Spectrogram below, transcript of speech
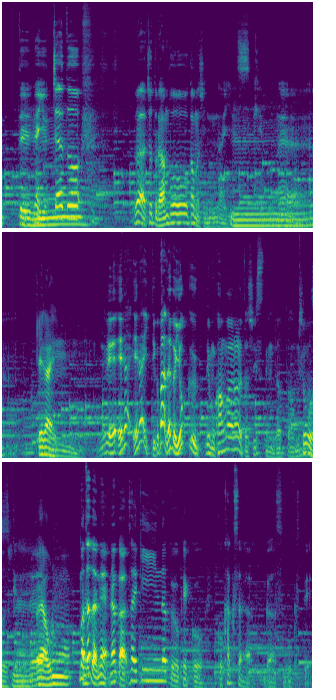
ってねうん。言っちゃうとまあちょっと乱暴かもしれないですけどね。偉い。うん。え偉い偉いっていうかまあなんかよくでも考えられたシステムだとは思そうでうんですすけね。どいや俺も。まあただねなんか最近だと結構こう格差がすごくて。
